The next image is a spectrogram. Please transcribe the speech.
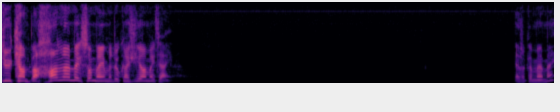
Du kan behandle meg som meg, men du kan ikke gjøre meg til en. Er dere med meg?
